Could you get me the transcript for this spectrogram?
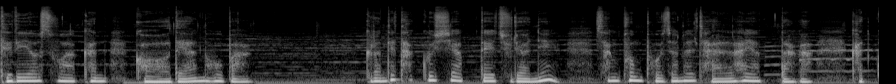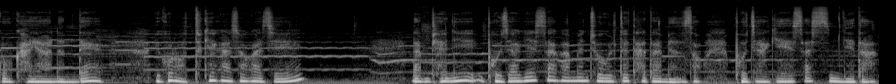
드디어 수확한 거대한 호박. 그런데 탁구 시합 때 주련이 상품 보전을 잘 하였다가 갖고 가야 하는데 이걸 어떻게 가져가지? 남편이 보자기에 싸가면 좋을 듯 하다면서 보자기에 쌌습니다.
